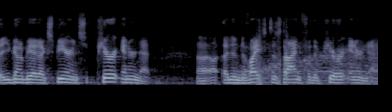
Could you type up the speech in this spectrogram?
that you're going to be able to experience pure internet, uh, and a device designed for the pure internet.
